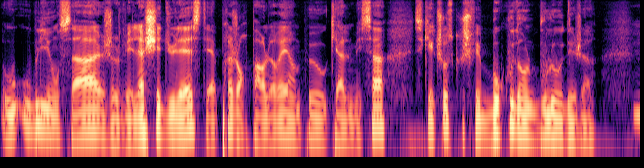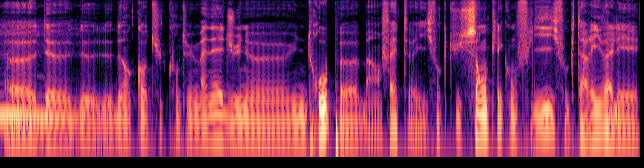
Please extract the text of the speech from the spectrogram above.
ou- oublions ça, je vais lâcher du lest et après j'en reparlerai un peu au calme. Et ça, c'est quelque chose que je fais beaucoup dans le boulot déjà. Euh, Mm. de, de- de- dans- quand, tu, quand tu manages une, une troupe, euh, bah, en fait, il faut que tu sentes les conflits, il faut que tu arrives à, les,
